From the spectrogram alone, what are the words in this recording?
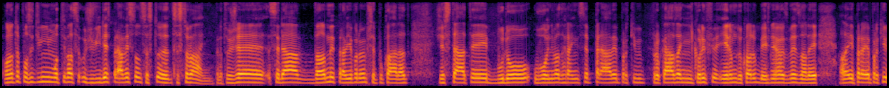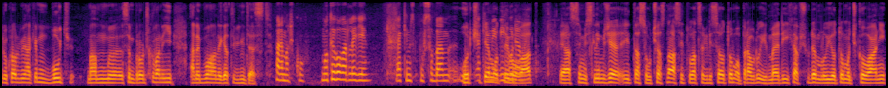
Ono ta pozitivní motivace už vyjde právě z toho cesto, cestování, protože se dá velmi pravděpodobně předpokládat, že státy budou uvolňovat hranice právě proti prokázání nikoliv jenom dokladu běžného, jak jsme znali, ale i právě proti dokladu nějakému buď mám, jsem proočkovaný, anebo mám negativní test. Pane Mašku, motivovat lidi? Jakým způsobem? Určitě motivovat. Výhodami? Já si myslím, že i ta současná situace, kdy se o tom opravdu i v médiích a všude mluví o tom očkování,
